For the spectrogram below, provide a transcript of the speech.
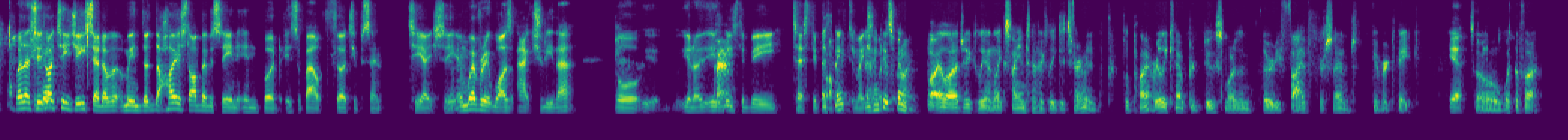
well, that's it. Like TG said, I I mean, the, the highest I've ever seen in bud is about thirty percent THC, and whether it was actually that or you know, it needs to be tested I think to make I think it's been right. biologically and like scientifically determined. The plant really can't produce more than 35%, give or take. Yeah. So what the fuck?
